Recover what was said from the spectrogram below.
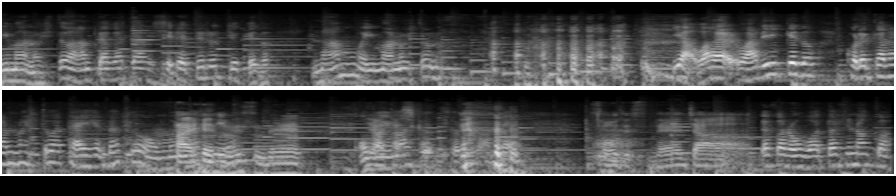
今の人はあんた方知れてるって言うけど何も今の人の。いやわ悪いけどこれからの人は大変だと思いますよ。大変ですね。思いますいや確かに。それはね。そうですね。じゃあ。だから私なんか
